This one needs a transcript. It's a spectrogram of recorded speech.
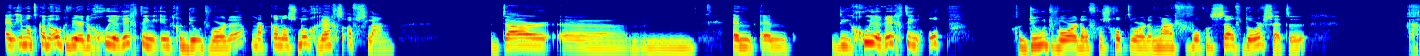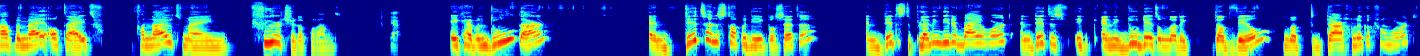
En iemand kan ook weer de goede richting ingeduwd worden, maar kan alsnog rechts afslaan. Daar, uh, en, en die goede richting op geduwd worden of geschopt worden, maar vervolgens zelf doorzetten, gaat bij mij altijd vanuit mijn vuurtje dat brandt. Ja. Ik heb een doel daar en dit zijn de stappen die ik wil zetten. En dit is de planning die erbij hoort. En, dit is, ik, en ik doe dit omdat ik dat wil, omdat ik daar gelukkig van word.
